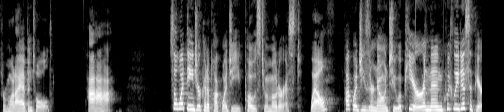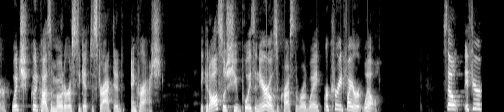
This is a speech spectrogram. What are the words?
from what I have been told. Ha ha ha. So, what danger could a Pukwudgie pose to a motorist? Well, Pukwudgies are known to appear and then quickly disappear, which could cause a motorist to get distracted and crash. They could also shoot poison arrows across the roadway or create fire at will. So, if you're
